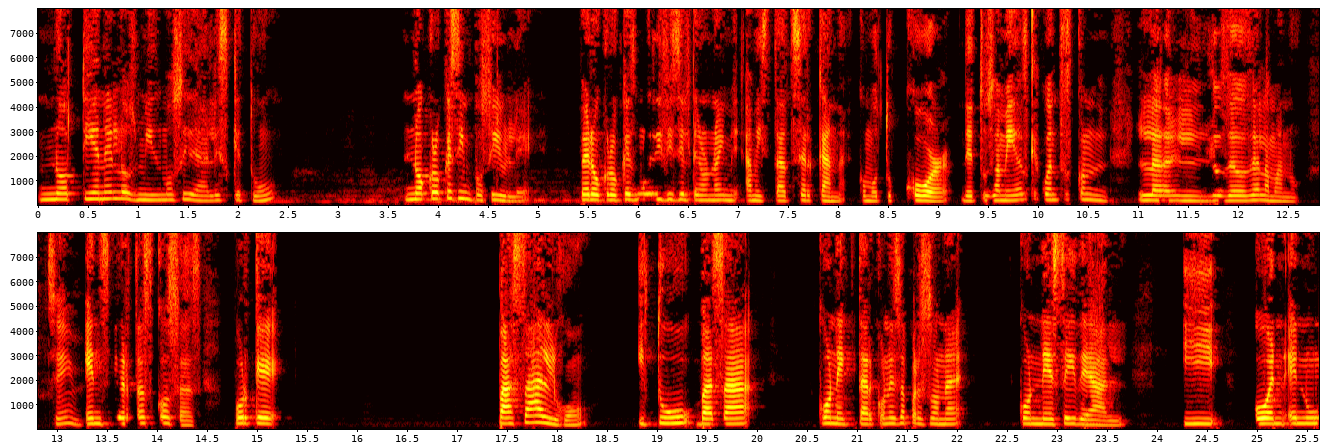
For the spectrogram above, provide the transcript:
no tiene los mismos ideales que tú. No creo que es imposible, pero creo que es muy difícil tener una amistad cercana, como tu core, de tus amigas que cuentas con los dedos de la mano. Sí. En ciertas cosas, porque pasa algo y tú vas a conectar con esa persona con ese ideal y o en, en, un,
